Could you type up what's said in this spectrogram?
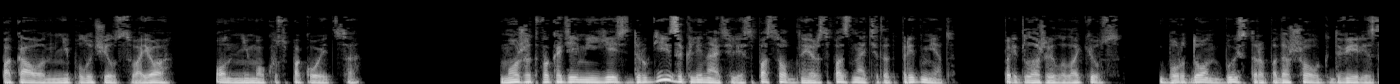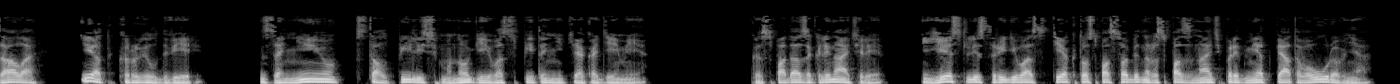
Пока он не получил свое, он не мог успокоиться. «Может, в Академии есть другие заклинатели, способные распознать этот предмет?» — предложил Лакюс. Бурдон быстро подошел к двери зала и открыл дверь. За нею столпились многие воспитанники Академии. «Господа заклинатели, есть ли среди вас те, кто способен распознать предмет пятого уровня?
